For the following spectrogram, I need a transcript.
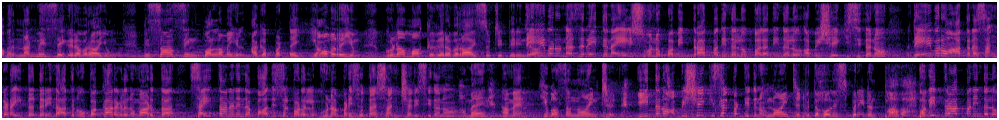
அவர் நன்மை செய்கிறவராயும் பிசாசின் வல்லமையில் அகப்பட்ட யாவரையும் குணமாக்குகிறவராய் சுற்றித் திரிந்தார் ದೇವರು ನಜರೇತಿನ ಯೇಸುವನ್ನು ಪವಿತ್ರಾತ್ಮದಿಂದಲೂ ಬಲದಿಂದಲೂ ಅಭಿಷೇಕಿಸಿದನು ದೇವರು ಆತನ ಸಂಗಡ ಇದ್ದದ್ದರಿಂದ ಆತನ ಉಪಕಾರಗಳನ್ನು ಮಾಡುತ್ತಾ ಸೈತಾನನಿಂದ ಬಾಧಿಸಲ್ಪಡುವಲ್ಲಿ ಗುಣಪಡಿಸುತ್ತಾ ಸಂಚರಿಸಿದನು Amen. ಆಮೇನ್ He was anointed, ಈತನು ಅಭಿಷೇಕಿಸಲ್ಪಟ್ಟಿದ್ದನು anointed with the Holy Spirit and power. ಪವಿತ್ರಾತ್ಮನಿಂದಲೂ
